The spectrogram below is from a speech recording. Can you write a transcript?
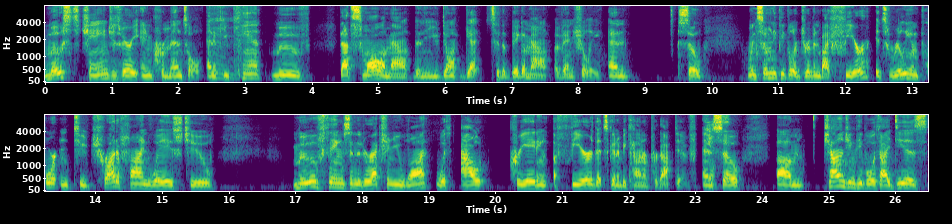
most change is very incremental. And if you can't move that small amount, then you don't get to the big amount eventually. And so when so many people are driven by fear, it's really important to try to find ways to move things in the direction you want without creating a fear that's going to be counterproductive. And Yes. so um, challenging people with ideas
